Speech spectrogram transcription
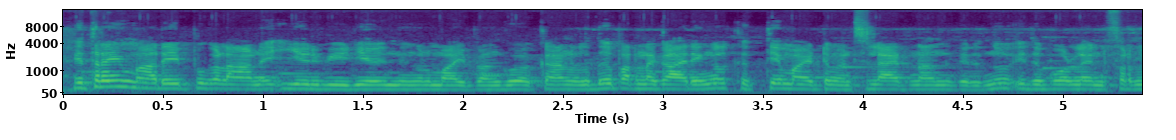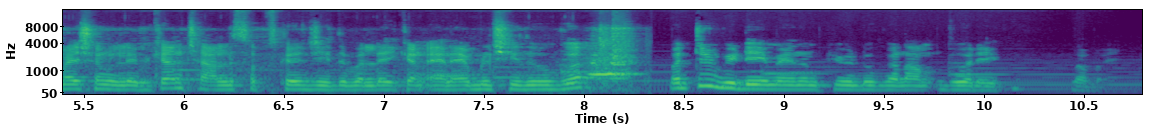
ഇത്രയും അറിയിപ്പുകളാണ് ഈ ഒരു വീഡിയോയിൽ നിങ്ങളുമായി പങ്കുവെക്കാനുള്ളത്. പറഞ്ഞ കാര്യങ്ങൾ കൃത്യമായിട്ട് മനസ്സിലായിട്ടുണ്ടെന്ന് കരുതുന്നു. ഇതുപോലുള്ള ഇൻഫർമേഷൻ ലഭിക്കാൻ ചാനൽ സബ്സ്ക്രൈബ് ചെയ്ത് ബെല്ലൈക്കൺ എനേബിൾ ചെയ്തു വെക്കുക. മറ്റൊരു വീഡിയോയുമായി നമുക്ക് വീണ്ടും കാണാം. ഇതുവരേക്കും. ബൈ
